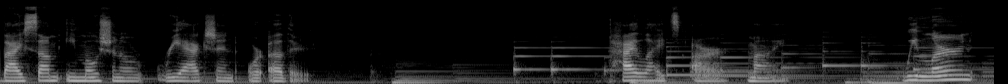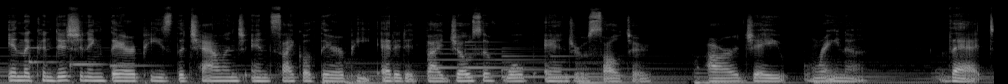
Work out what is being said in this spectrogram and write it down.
by some emotional reaction or other. Highlights are mine. We learn in the conditioning therapies, The Challenge in Psychotherapy, edited by Joseph Wolpe Andrew Salter, R.J. Reyna, that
